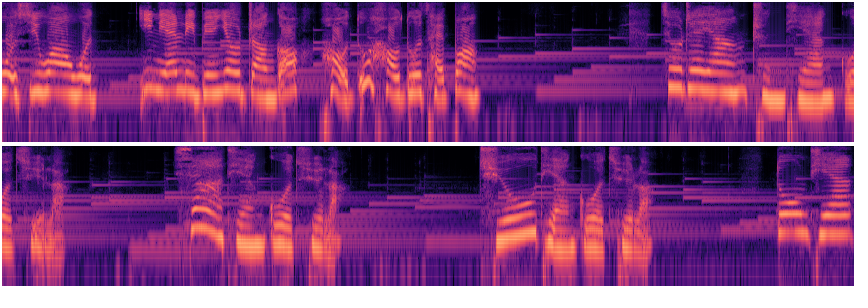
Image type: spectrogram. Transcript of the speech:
我希望我一年里边要长高好多好多才棒。”就这样，春天过去了，夏天过去了。秋天过去了，冬天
